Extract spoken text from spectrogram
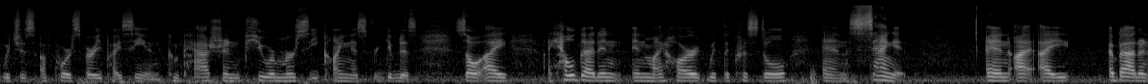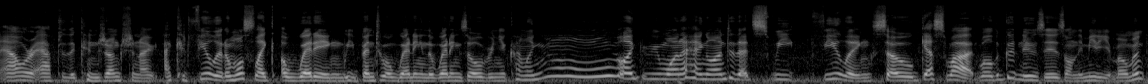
which is of course very Piscean. Compassion, pure mercy, kindness, forgiveness. So I, I held that in, in my heart with the crystal and sang it. And I, I about an hour after the conjunction, I, I could feel it almost like a wedding. We've been to a wedding and the wedding's over and you're kind of like, oh, like you want to hang on to that sweet feeling. So guess what? Well, the good news is on the immediate moment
